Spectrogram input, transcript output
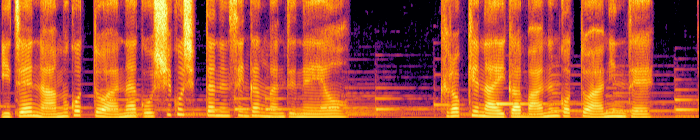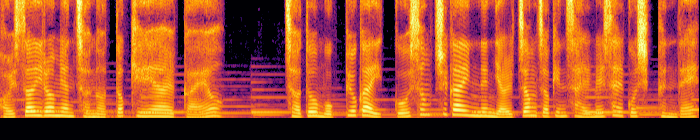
이젠 아무것도 안 하고 쉬고 싶다는 생각만 드네요. 그렇게 나이가 많은 것도 아닌데 벌써 이러면 전 어떻게 해야 할까요? 저도 목표가 있고 성취가 있는 열정적인 삶을 살고 싶은데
